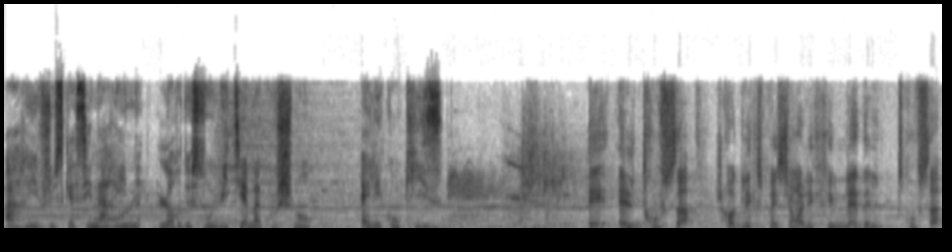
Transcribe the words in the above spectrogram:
arrivent jusqu'à ses narines lors de son huitième accouchement, elle est conquise. Et elle trouve ça, je crois que l'expression, elle écrit une lettre, elle trouve ça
